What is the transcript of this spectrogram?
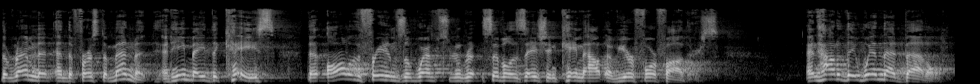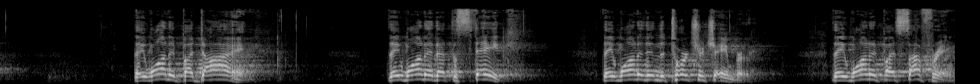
The Remnant and the First Amendment. And he made the case that all of the freedoms of Western civilization came out of your forefathers. And how did they win that battle? They won it by dying. They want it at the stake. They want it in the torture chamber. They want it by suffering.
